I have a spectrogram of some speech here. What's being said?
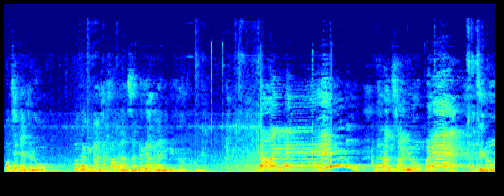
ผมเช่นอยากจะรู้ว่าเพื่อนที่นางจะฆ่าพลังสันด้วยเรื่องอะไรหรือไม่คะตายแล้วพลังสายลูกแม่เตียงร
